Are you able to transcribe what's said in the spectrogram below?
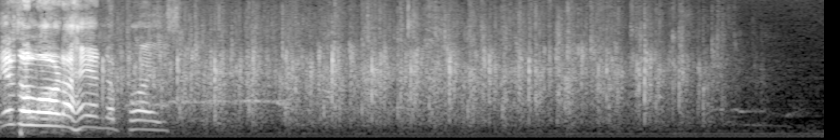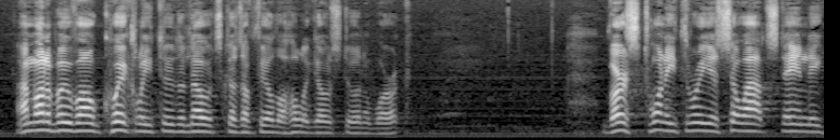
Give the Lord a hand of praise. I'm going to move on quickly through the notes because I feel the Holy Ghost doing the work. Verse 23 is so outstanding.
